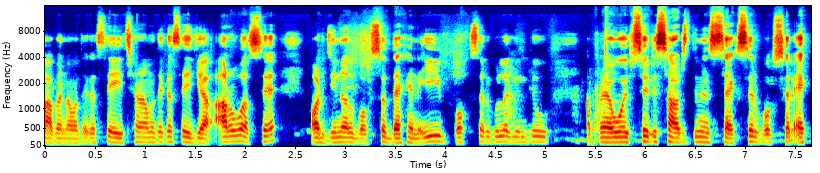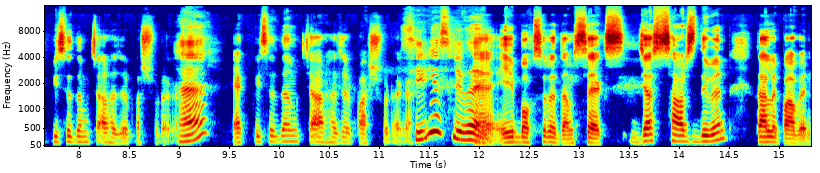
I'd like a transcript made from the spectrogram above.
পাবেন আমাদের কাছে। এছাড়া আমাদের কাছে এই যে আরও আছে অরিজিনাল বক্সার দেখেন এই বক্সারগুলো কিন্তু আপনার ওয়েবসাইটে সার্চ দিবেন স্যাক্সের বক্সার এক পিসের দাম চার হাজার পাঁচশো টাকা। হ্যাঁ? এক পিসের দাম চার হাজার পাঁচশো টাকা। সিরিয়াসলি ভাই? হ্যাঁ এই বক্সারের দাম স্যাক্স জাস্ট সার্চ দিবেন তাহলে পাবেন।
